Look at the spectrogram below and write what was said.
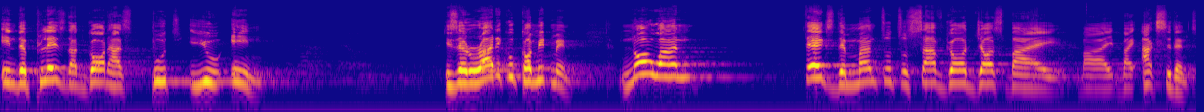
in the place that God has put you in. It's a radical commitment. No one takes the mantle to serve God just by, by, by accident.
